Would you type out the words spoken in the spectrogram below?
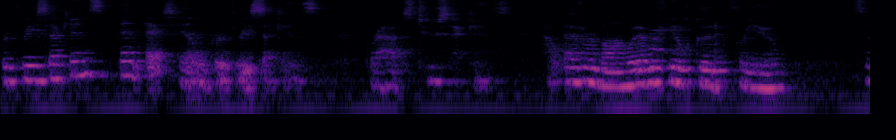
for three seconds and exhaling for three seconds, perhaps two seconds, however long, whatever feels good for you. So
